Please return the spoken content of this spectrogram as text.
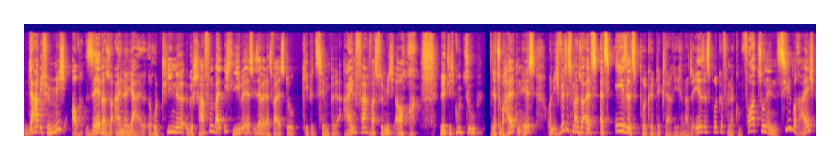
da habe ich für mich auch selber so eine ja, Routine geschaffen, weil ich liebe es, Isabel, das weißt du, keep it simple. Einfach, was für mich auch wirklich gut zu, ja, zu behalten ist. Und ich würde es mal so als, als Eselsbrücke deklarieren. Also Eselsbrücke von der Komfortzone in den Zielbereich.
